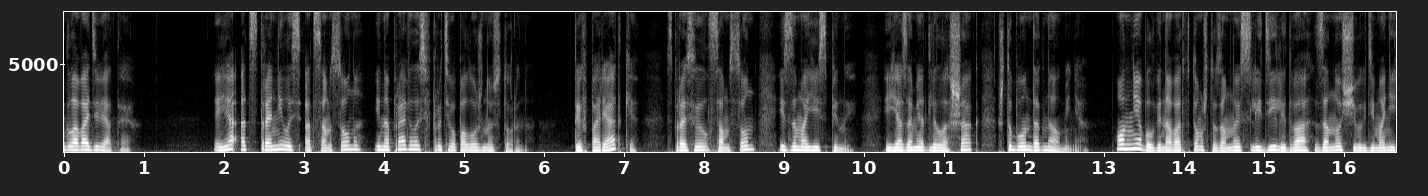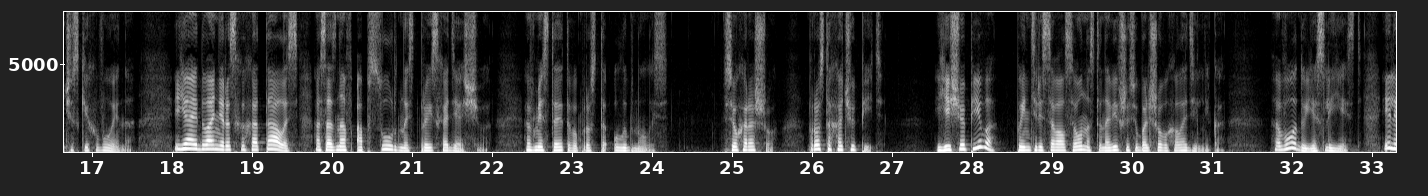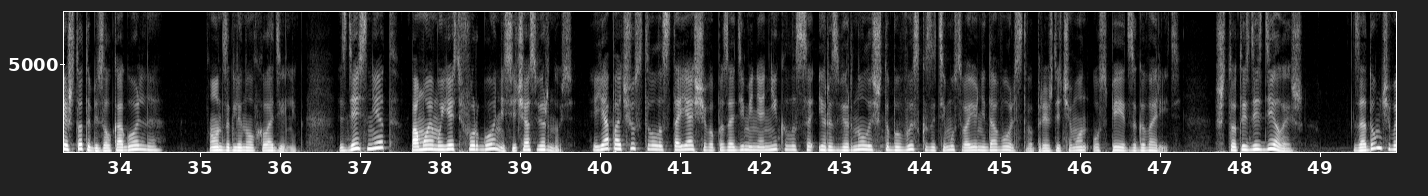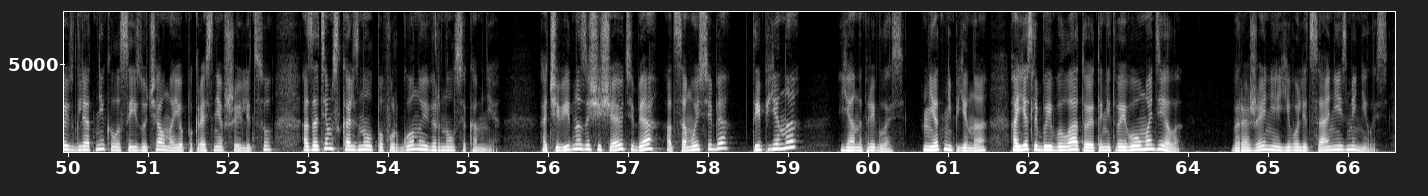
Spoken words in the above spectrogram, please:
Глава 9. Я отстранилась от Самсона и направилась в противоположную сторону. «Ты в порядке?» — спросил Самсон из-за моей спины, и я замедлила шаг, чтобы он догнал меня. Он не был виноват в том, что за мной следили два заносчивых демонических воина. Я едва не расхохоталась, осознав абсурдность происходящего. Вместо этого просто улыбнулась. «Все хорошо. Просто хочу пить». «Еще пиво?» Поинтересовался он, остановившись у большого холодильника. «Воду, если есть. Или что-то безалкогольное». Он заглянул в холодильник. «Здесь нет. По-моему, есть в фургоне. Сейчас вернусь». Я почувствовала стоящего позади меня Николаса и развернулась, чтобы высказать ему свое недовольство, прежде чем он успеет заговорить. «Что ты здесь делаешь?» Задумчивый взгляд Николаса изучал мое покрасневшее лицо, а затем скользнул по фургону и вернулся ко мне. «Очевидно, защищаю тебя от самой себя», «Ты пьяна?» Я напряглась. «Нет, не пьяна. А если бы и была, то это не твоего ума дело». Выражение его лица не изменилось.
